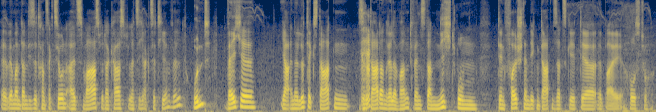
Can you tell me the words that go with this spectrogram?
äh, wenn man dann diese Transaktion als WASP oder CASP letztlich akzeptieren will. Und welche ja, Analytics-Daten sind mhm. da dann relevant, wenn es dann nicht um den vollständigen Datensatz geht, der äh, bei Hosted-to-Hosted-Transaktionen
